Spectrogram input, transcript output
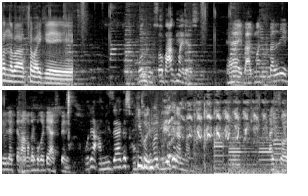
ধন্যবাদ সবাইকে। বন্ধু সব বাঘ মাইরে আসে হ্যাঁ এই বাঘ মারতে পারলে দুই লাখ টাকা পকেটে আসবে না। ওরে আমি যে আগে সব করে। আজ চল।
